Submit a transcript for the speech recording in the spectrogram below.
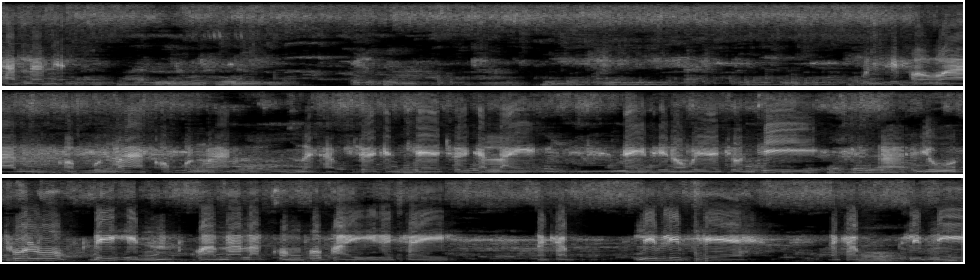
ชัดๆแล้วเนี่ยคุณทิพวรรณขอบคุณมากขอบคุณมากนะครับ ช่วยกันแชร์ช่วยกันไลค์ให้พี่น้องประชาชนที่ออยู่ทั่วโลกได้เห็นความน่ารักของพ่อภัยเอกชัยนะครับรีบรีบแชร์นะครับคลิปนี้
